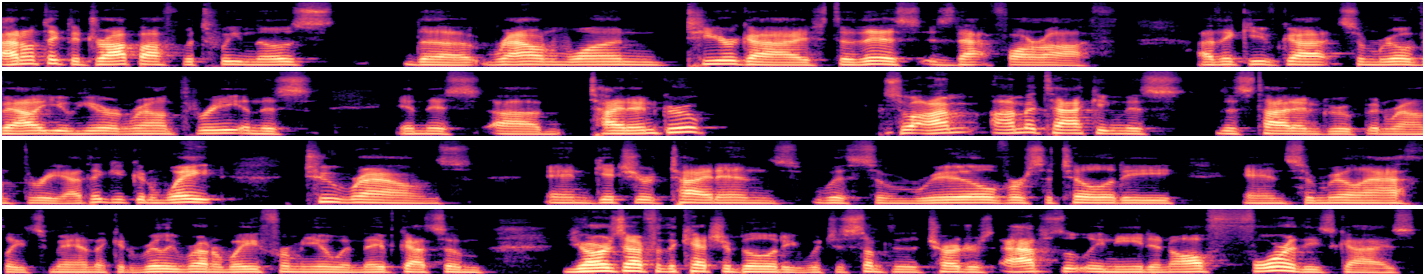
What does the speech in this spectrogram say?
I don't think the drop off between those the round one tier guys to this is that far off. I think you've got some real value here in round three in this in this um, tight end group. So I'm I'm attacking this this tight end group in round three. I think you can wait two rounds and get your tight ends with some real versatility and some real athletes, man, that could really run away from you. And they've got some yards after the catch ability, which is something the Chargers absolutely need. And all four of these guys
